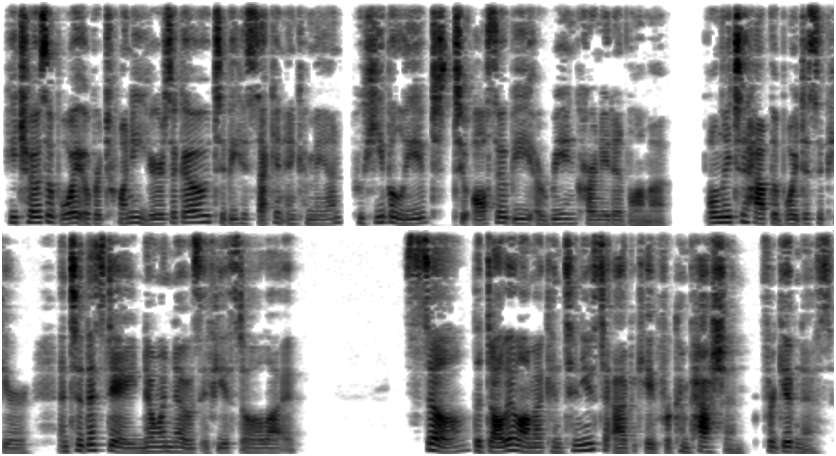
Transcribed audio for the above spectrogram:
He chose a boy over 20 years ago to be his second in command, who he believed to also be a reincarnated Lama, only to have the boy disappear, and to this day, no one knows if he is still alive. Still, the Dalai Lama continues to advocate for compassion, forgiveness,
